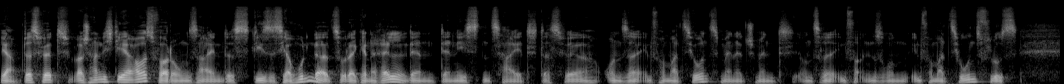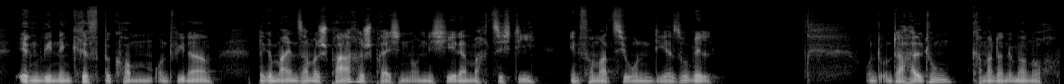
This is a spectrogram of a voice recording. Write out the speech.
Ja, das wird wahrscheinlich die Herausforderung sein des dieses Jahrhunderts oder generell der, der nächsten Zeit, dass wir unser Informationsmanagement, unsere, unseren Informationsfluss irgendwie in den Griff bekommen und wieder eine gemeinsame Sprache sprechen und nicht jeder macht sich die Informationen, die er so will. Und Unterhaltung kann man dann immer noch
